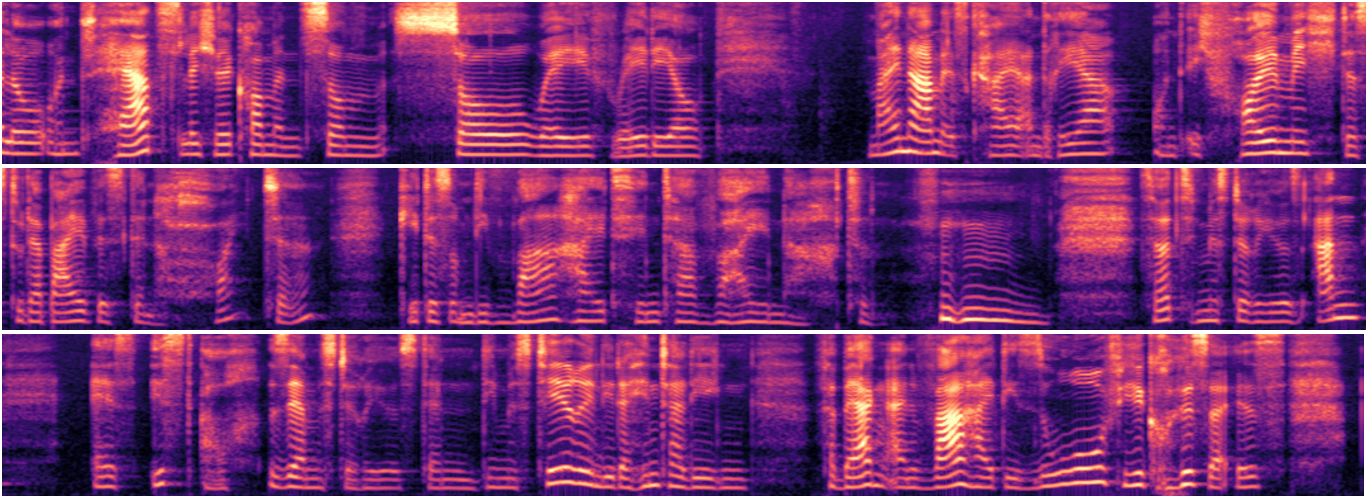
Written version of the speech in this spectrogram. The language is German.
Hallo und herzlich willkommen zum Soul Wave Radio. Mein Name ist Kai Andrea und ich freue mich, dass du dabei bist, denn heute geht es um die Wahrheit hinter Weihnachten. Es hört sich mysteriös an. Es ist auch sehr mysteriös, denn die Mysterien, die dahinter liegen, verbergen eine Wahrheit, die so viel größer ist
